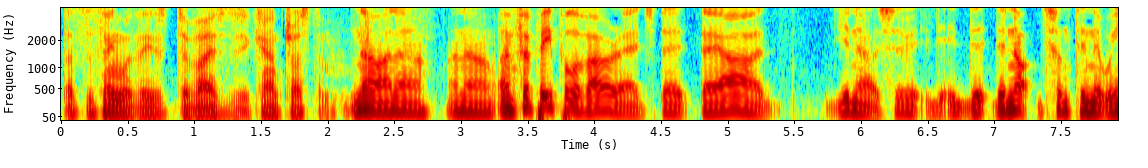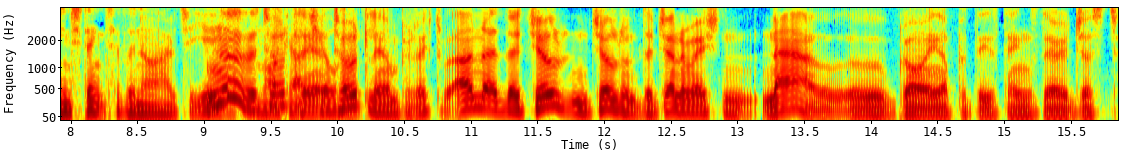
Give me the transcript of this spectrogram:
that's the thing with these devices; you can't trust them. No, I know, I know. And for people of our age, they they are. You know, so they're not something that we instinctively know how to use. No, they're like totally totally unpredictable. And uh, the children, children, the generation now growing up with these things, they're just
